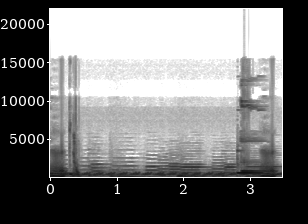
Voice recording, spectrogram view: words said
Huh? Huh?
